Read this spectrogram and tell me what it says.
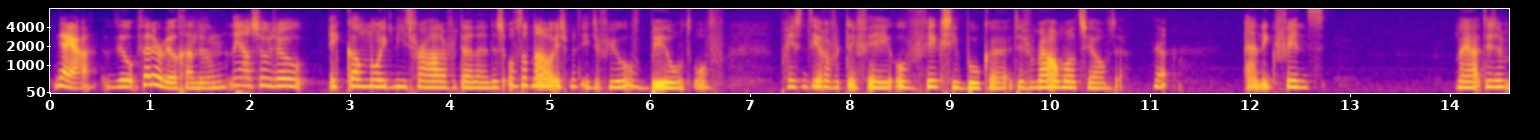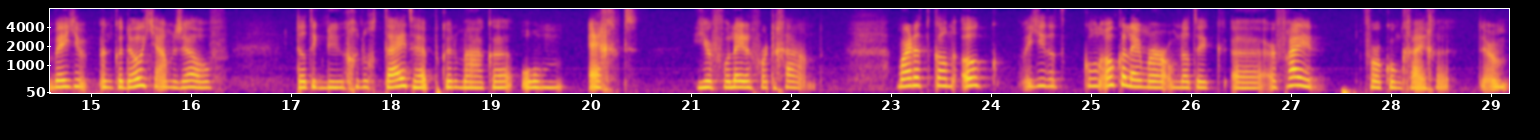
nou ja, wil, verder wil gaan doen? Nou ja, sowieso, ik kan nooit niet verhalen vertellen. Dus of dat nou is met interview of beeld of presenteren voor tv of fictieboeken. Het is voor mij allemaal hetzelfde. Ja. En ik vind, nou ja, het is een beetje een cadeautje aan mezelf dat ik nu genoeg tijd heb kunnen maken om echt hier volledig voor te gaan. Maar dat kan ook, weet je, dat kon ook alleen maar omdat ik eh, er vrij voor kon krijgen. Een,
